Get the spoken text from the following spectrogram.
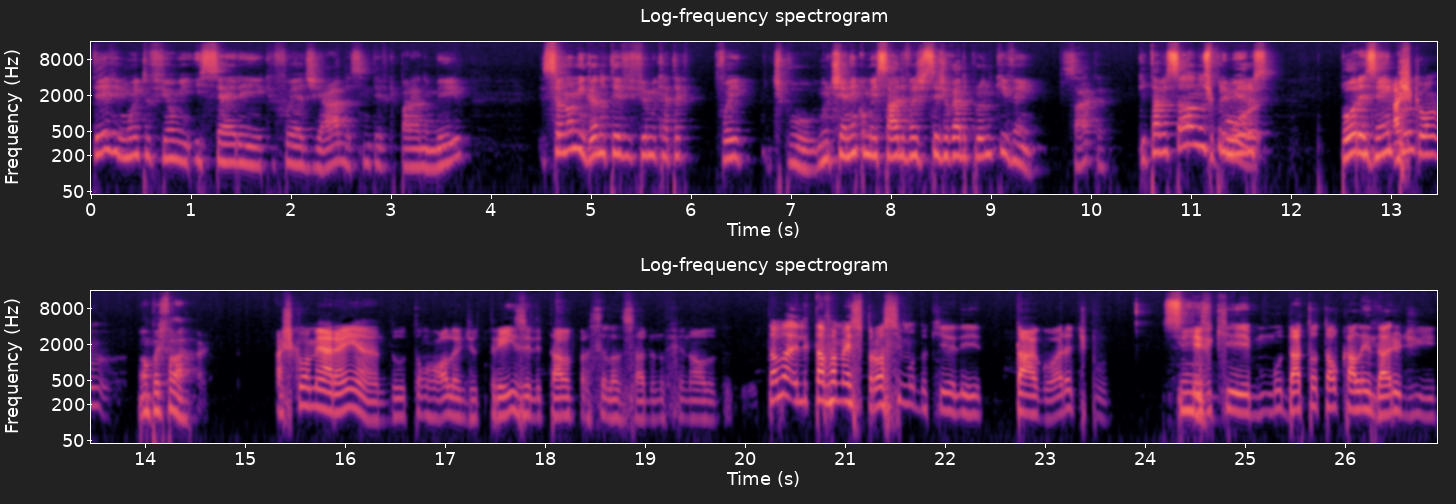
teve muito filme e série que foi adiado, assim, teve que parar no meio. Se eu não me engano, teve filme que até foi, tipo, não tinha nem começado e vai ser jogado pro ano que vem, saca? Que tava só nos Tipo, primeiros. Por exemplo. Acho que o, Não, pode falar. Acho que o Homem-Aranha do Tom Holland, o 3, ele tava pra ser lançado no final. Do, tava, ele tava mais próximo do que ele tá agora, tipo, Sim. teve que mudar total o calendário de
